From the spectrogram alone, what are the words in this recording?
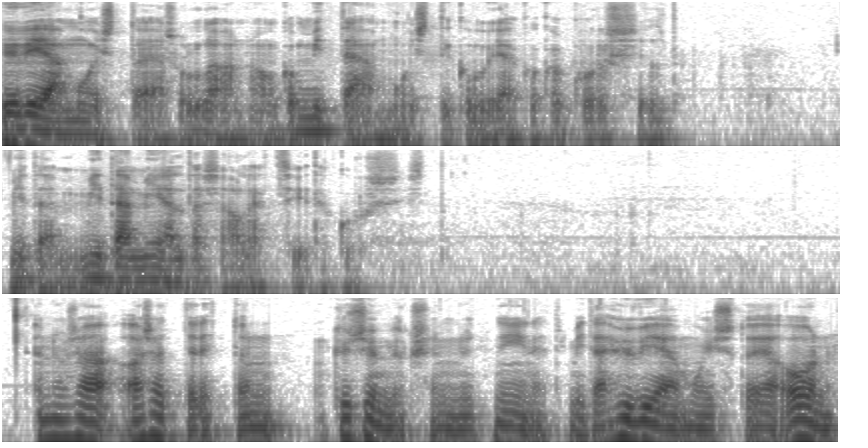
hyviä muistoja sulla on? Onko mitään muistikuvia koko kurssilta? Mitä, mitä mieltä sä olet siitä kurssista? No sä asettelit ton kysymyksen nyt niin, että mitä hyviä muistoja on,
